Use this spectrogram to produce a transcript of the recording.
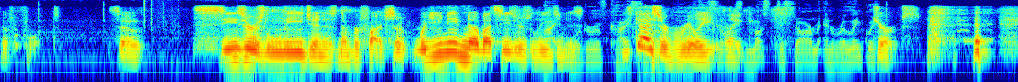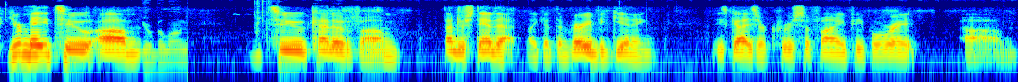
The fort. So Caesar's Legion is number five. So what you need to know about Caesar's Legion is these guys are really like jerks. You're made to um, to kind of um, understand that. Like at the very beginning, these guys are crucifying people, right? Um,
